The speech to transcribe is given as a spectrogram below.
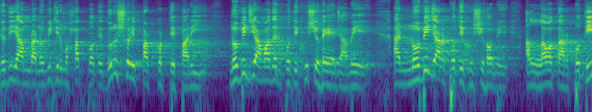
যদি আমরা নবীজির মোহাব্বতে দুরুদ শরীফ পাঠ করতে পারি, নবীজি আমাদের প্রতি খুশি হয়ে যাবে। আর নবী যার প্রতি খুশি হবে, আল্লাহ তার প্রতি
